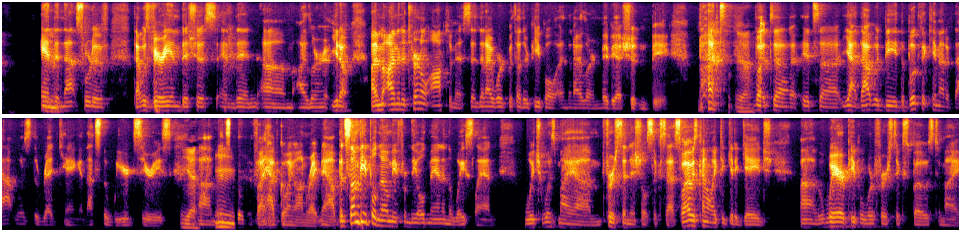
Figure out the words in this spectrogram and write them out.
and Mm. then that sort of that was very ambitious and then um, i learned you know i'm i'm an eternal optimist and then i work with other people and then i learned maybe i shouldn't be but yeah. but uh, it's uh, yeah that would be the book that came out of that was the red king and that's the weird series Yeah, um, that's Mm. sort of I have going on right now. But some people know me from The Old Man in the Wasteland, which was my um, first initial success. So I always kind of like to get a gauge uh, where people were first exposed to my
